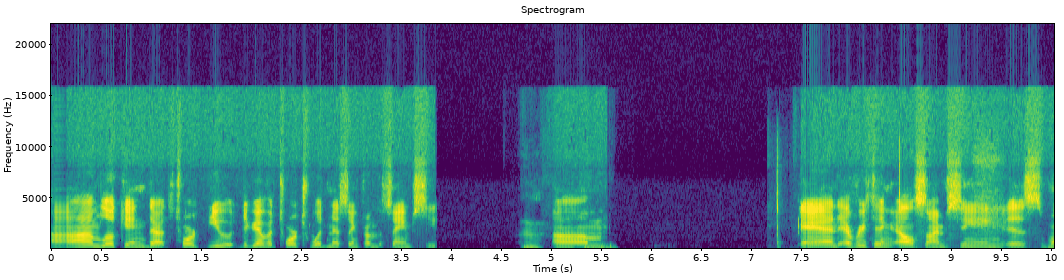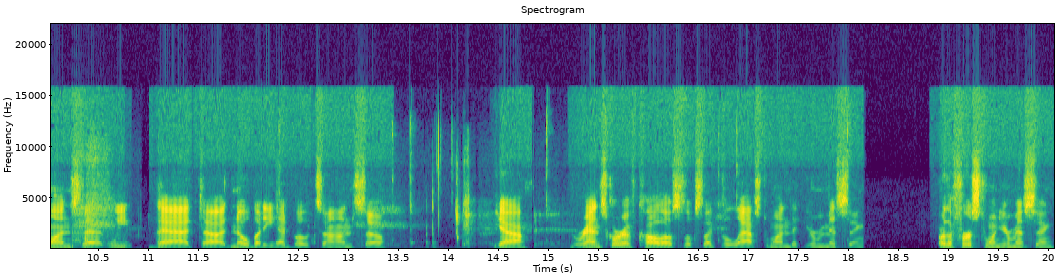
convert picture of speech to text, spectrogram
I'm looking. That torch. You you have a Torchwood missing from the same season. Hmm. Um, and everything else I'm seeing is ones that we that uh, nobody had votes on. So, yeah, Ranskoor Av Kolos looks like the last one that you're missing, or the first one you're missing.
